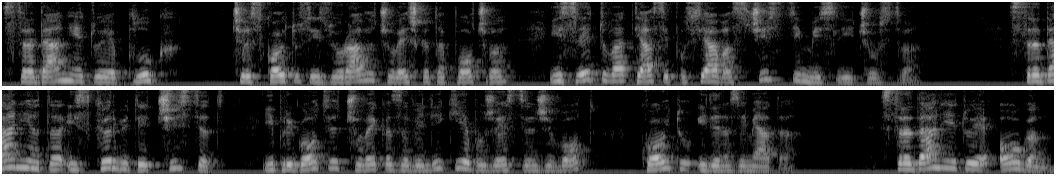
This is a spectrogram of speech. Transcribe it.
Страданието е плуг, чрез който се изорава човешката почва и след това тя се посява с чисти мисли и чувства. Страданията и скърбите чистят и приготвят човека за великия божествен живот, който иде на земята. Страданието е огън,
